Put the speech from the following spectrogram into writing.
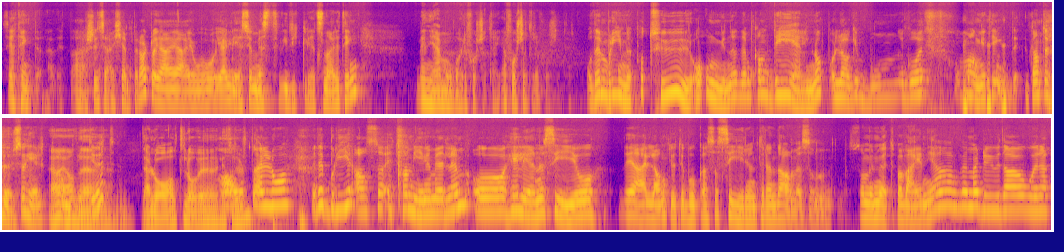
Så jeg tenkte dette her syns jeg er kjemperart. Og jeg, er jo, jeg leser jo mest virkelighetsnære ting. Men jeg må bare fortsette. Jeg fortsetter og fortsetter. Og den blir med på tur. Og ungene de kan dele den opp og lage bondegård og mange ting. Det, det høres jo helt Ja, ja, vanvittig ut. det er lov alt lov i litteraturen. Alt er lov. Men det blir altså et familiemedlem, og Helene sier jo Det er langt ute i boka, så sier hun til en dame som, som hun møter på veien Ja, hvem er du, da? Hvor, er-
